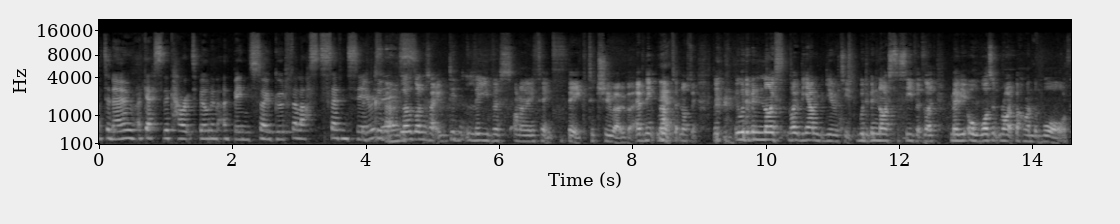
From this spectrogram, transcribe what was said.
I don't know. I guess the character building had been so good for the last seven series. It didn't- like, like I say, it didn't leave us on anything big to chew over. Everything wrapped Yeah. up nicely. Like, it would have been nice, like the ambiguity. It would have been nice to see that, like maybe it all wasn't right behind the wall,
